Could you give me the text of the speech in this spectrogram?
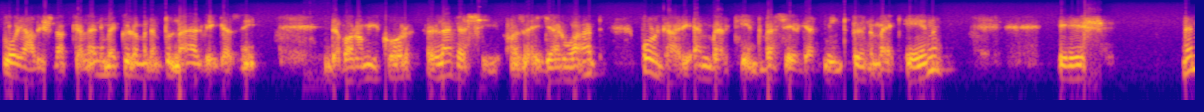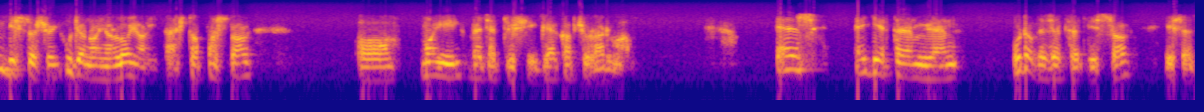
lojálisnak kell lenni, mert különben nem tudná elvégezni. De valamikor leveszi az egyenruhát, polgári emberként beszélget, mint ön meg én, és nem biztos, hogy ugyanolyan lojalitást tapasztal a mai vezetőséggel kapcsolatban. Ez egyértelműen oda vezethet vissza, és ez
